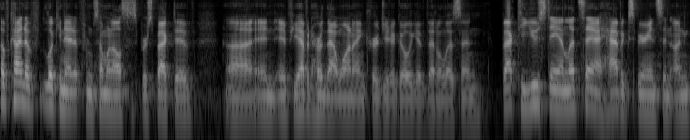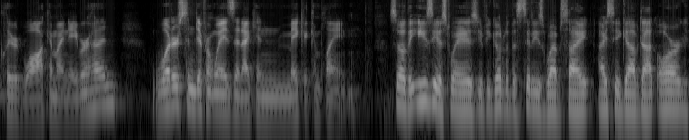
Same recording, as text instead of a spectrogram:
of kind of looking at it from someone else's perspective. Uh, and if you haven't heard that one, I encourage you to go give that a listen. Back to you, Stan. Let's say I have experienced an uncleared walk in my neighborhood. What are some different ways that I can make a complaint? So the easiest way is if you go to the city's website, icgov.org,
